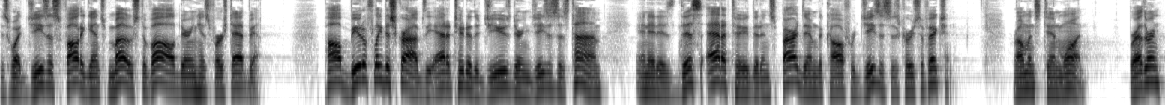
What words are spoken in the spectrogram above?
is what Jesus fought against most of all during his first advent. Paul beautifully describes the attitude of the Jews during Jesus' time, and it is this attitude that inspired them to call for Jesus' crucifixion. Romans 10:1 Brethren,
